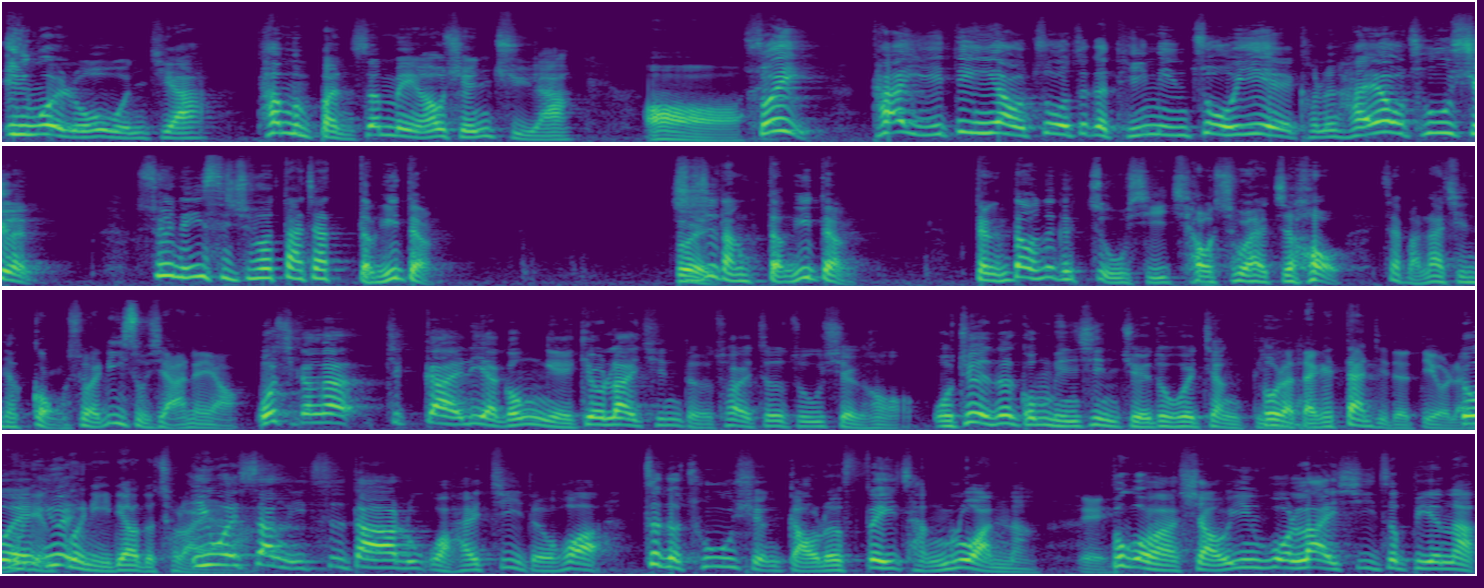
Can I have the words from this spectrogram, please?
因为罗文佳，他们本身没有选举啊，哦，所以他一定要做这个提名作业，可能还要初选。所以你的意思就是说，大家等一等，执政党等一等，等到那个主席敲出来之后，再把赖清德拱出来，隶属辖内哦。我是刚刚这概你啊讲也叫赖清德出来遮主线哈，我觉得那公平性绝对会降低。后来大概淡季的丢了，对，因为你料得出来。因为上一次大家如果还记得的话，这个初选搞得非常乱呐。对，不管小英或赖系这边呐，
